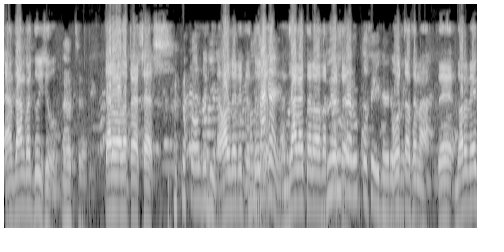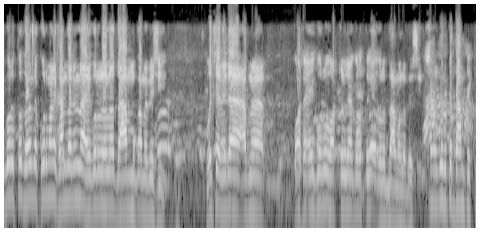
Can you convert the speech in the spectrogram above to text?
এখন দাম কয় দুইশো। আচ্ছা। তেরো হাজার টাকা শেষ। অলরেডি মানে? জায়গায়? তেরো হাজার টাকা উঠতেছে না। যে ধরেন এই গরু তো ধরেন কোরবানি খানদানি না এই গরুর হলো দাম মোকামে বেশি। বুঝছেন? এটা আপনার কষা এই গরু অস্ট্রেলিয়া গরুর থেকে এই গরুর দাম হলো বেশি। ষাঁড় গরুটার দামটা একটু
